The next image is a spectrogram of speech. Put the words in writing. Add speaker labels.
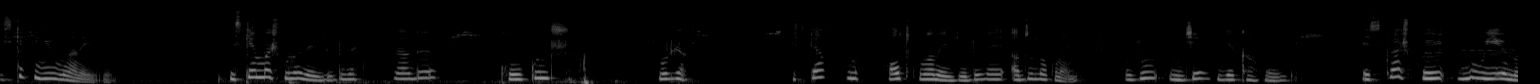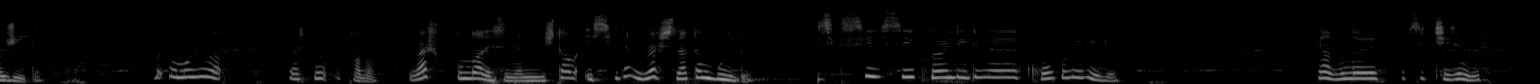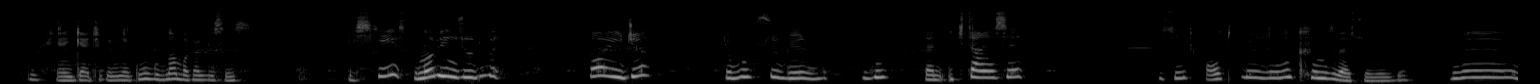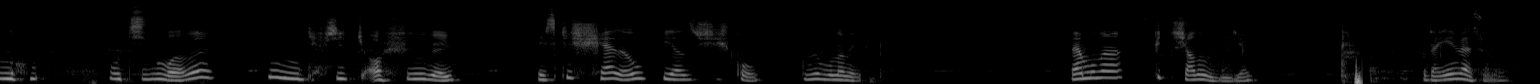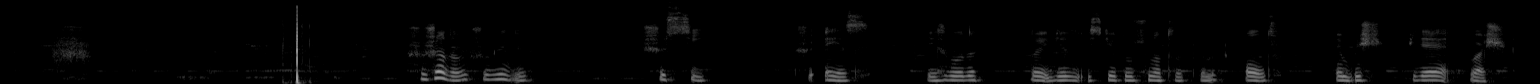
Speaker 1: Eski figür buna benziyordu. Eski baş buna benziyordu ve adı korkunç soracağım. Eski halt buna benziyordu ve adı Lockman. Uzun ince bir de kahverengi. Baş böyle, bu bir emojiydi. Bu emoji Rush'ın pardon. Rush bundan esinlenmişti ama eskiden Rush zaten buydu. Eskisi böyleydi ve korkutucuydu. Yalnız bunları hepsi çizimdir. Yani gerçekten Google'dan bakabilirsiniz. Eski buna benziyordu ve ayrıca ya bu su yani iki tanesi birisi altı gözlerinin kırmızı versiyonuydu. Ve o çizim var ve gerçekten aşırı garip. Eski Shadow biraz şişko ve buna benziyordu. Ben buna Fit Shadow diyeceğim. Bu da yeni versiyonu. Şu Shadow, şu Figure, şu C, şu bu arada da biraz iskelet olsun hatırlattığını. Hold, Ambush, bir de Rush.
